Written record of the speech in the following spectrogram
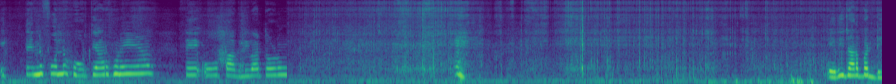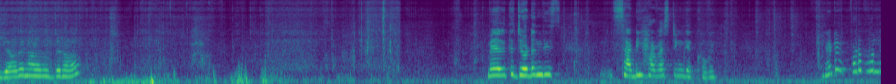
ਇੱਕ ਤਿੰਨ ਫੁੱਲ ਹੋਰ ਤਿਆਰ ਹੋਣੇ ਆ, ਤੇ ਉਹ ਆਪਾਂ ਅਗਲੀ ਵਾਰ ਤੋੜੂਗੇ। ਇਹਦੀ ਜੜ ਵੱਡੀ ਆ ਉਹਦੇ ਨਾਲ, ਦੂਜੇ ਨਾਲ। ਮੇਰੇ ਤੇ ਜੋਰਡਨ ਦੀ ਸਾਡੀ ਹਾਰਵੈਸਟਿੰਗ ਦੇਖੋ ਬਈ। ਜੋਰਡਨ ਫੜ ਫੁੱਲ।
